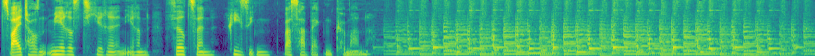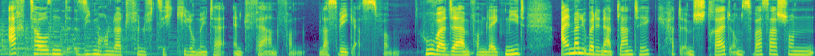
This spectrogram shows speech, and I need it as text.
2000 Meerestiere in ihren 14 riesigen Wasserbecken kümmern. ...8750 Kilometer entfernt von Las Vegas, vom Hoover Dam, vom Lake Mead, einmal über den Atlantik, hatte im Streit ums Wasser schon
